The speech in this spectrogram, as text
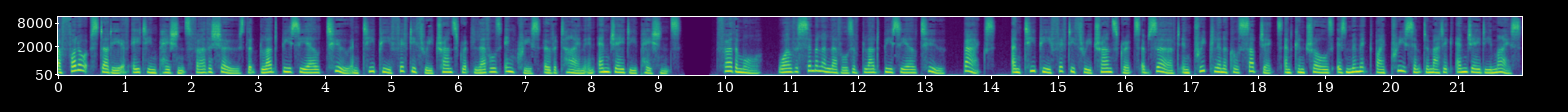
a follow up study of 18 patients further shows that blood BCL2 and TP53 transcript levels increase over time in MJD patients. Furthermore, while the similar levels of blood BCL2, BAX, and TP53 transcripts observed in preclinical subjects and controls is mimicked by pre symptomatic MJD mice,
